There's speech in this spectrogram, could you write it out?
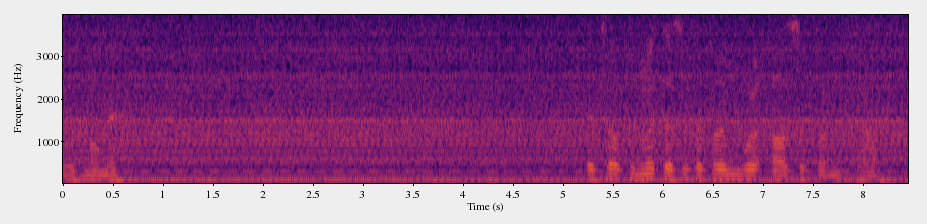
Das machen wir. Jetzt hoffe ich nur, dass ich da drüben wohl rausfahren kann.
